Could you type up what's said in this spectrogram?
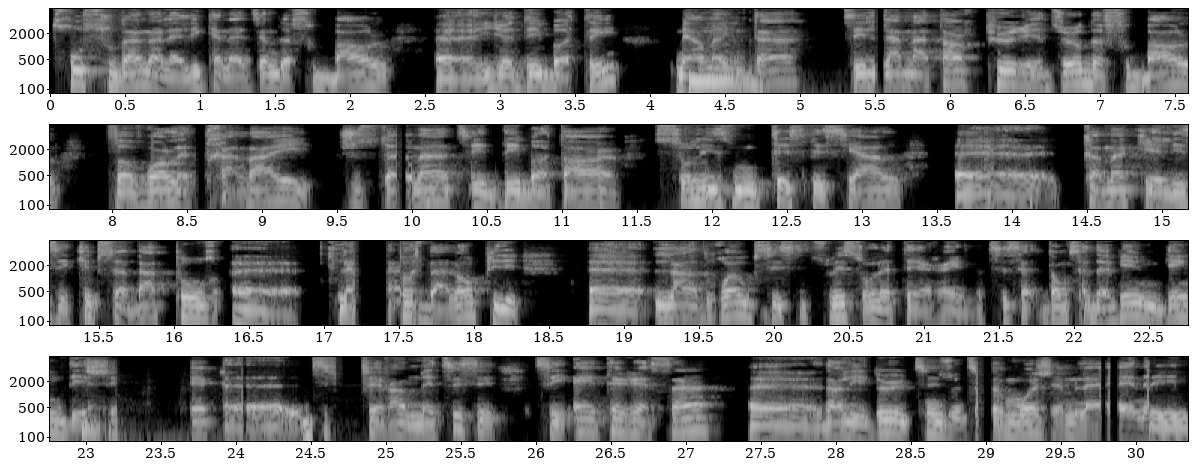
trop souvent dans la Ligue canadienne de football, euh, il y a des bottés, mais en mm. même temps, c'est l'amateur pur et dur de football va voir le travail justement des botteurs sur les unités spéciales, euh, comment que les équipes se battent pour euh, la poste du ballon, puis euh, l'endroit où c'est situé sur le terrain. donc, ça devient une game d'échecs euh, différente. Mais c'est intéressant euh, dans les deux. Je veux dire, moi, j'aime la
